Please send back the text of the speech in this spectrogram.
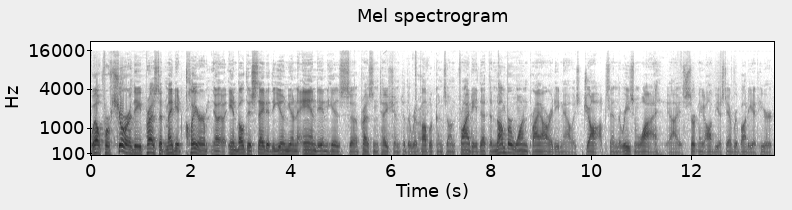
Well, for sure, the president made it clear uh, in both his State of the Union and in his uh, presentation to the Republicans right. on Friday that the number one priority now is jobs. And the reason why uh, is certainly obvious to everybody at here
